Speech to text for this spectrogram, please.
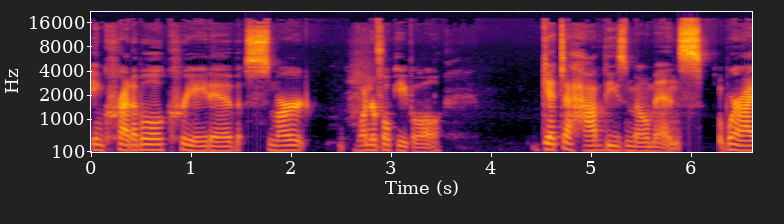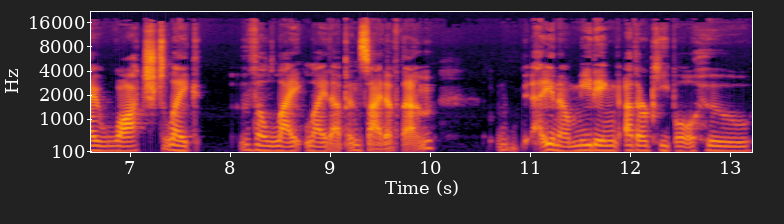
incredible, creative, smart, wonderful people get to have these moments where I watched like the light light up inside of them, you know, meeting other people who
